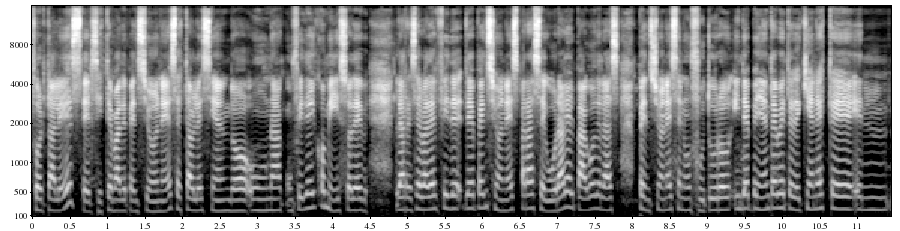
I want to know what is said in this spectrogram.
fortalece el sistema de pensiones, estableciendo una, un fideicomiso de la reserva de, de pensiones para asegurar el pago de las pensiones en un futuro, independientemente de quién esté en,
